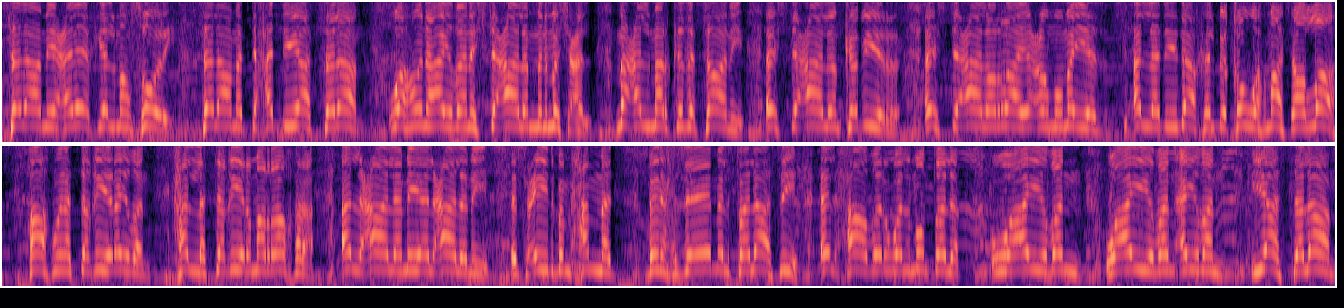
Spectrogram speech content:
سلامي عليك يا المنصوري. سلام التحديات سلام. وهنا أيضا اشتعال من مشعل مع المركز الثاني. اشتعال كبير اشتعال رائع ومميز الذي داخل بقوة ما شاء الله. ها هنا التغيير أيضا. حل التغيير مرة أخرى. العالمي العالمي. سعيد بن محمد بن حزيم الفلاسي الحاضر والمنطلق. وأيضا وأيضا أيضا. يا سلام.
